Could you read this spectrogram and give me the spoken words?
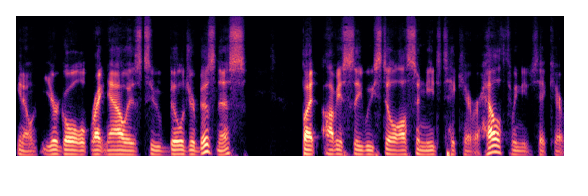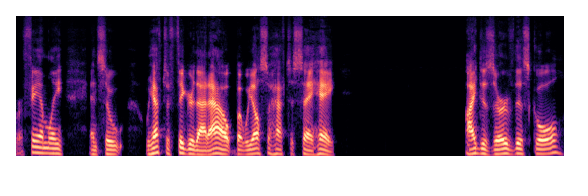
you know, your goal right now is to build your business, but obviously we still also need to take care of our health. We need to take care of our family. And so we have to figure that out. But we also have to say, hey, I deserve this goal.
